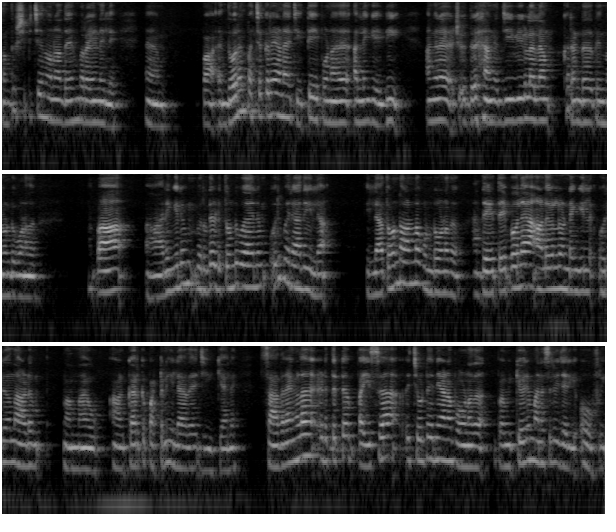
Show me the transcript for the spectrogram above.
സന്തോഷിപ്പിച്ചതെന്ന് പറഞ്ഞാൽ അദ്ദേഹം പറയണില്ലേ എന്തോരം പച്ചക്കറിയാണ് ചീത്തയായി പോണത് അല്ലെങ്കിൽ എലി അങ്ങനെ ക്ഷുദ്ര ജീവികളെല്ലാം കരണ്ട് തിന്നുകൊണ്ട് പോണത്. അപ്പോൾ ആ ആരെങ്കിലും വെറുതെ എടുത്തുകൊണ്ട് പോയാലും ഒരു പരാതിയില്ല. ഇല്ലാത്തതുകൊണ്ടാണല്ലോ കൊണ്ടുപോണത് അദ്ദേഹത്തെ പോലെ ആളുകളുണ്ടെങ്കിൽ ഒരു നാടും നന്നാവും. ആൾക്കാർക്ക് പട്ടിണിയില്ലാതെ ജീവിക്കാൻ സാധനങ്ങൾ എടുത്തിട്ട് പൈസ വെച്ചുകൊണ്ട് തന്നെയാണ് പോണത്. അപ്പം മിക്കവരും മനസ്സിൽ വിചാരിക്കും ഓ ഫ്രീ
